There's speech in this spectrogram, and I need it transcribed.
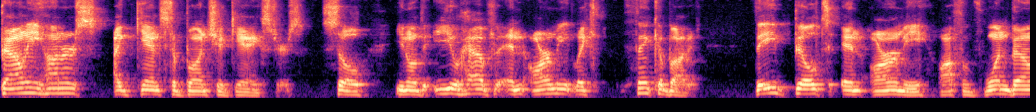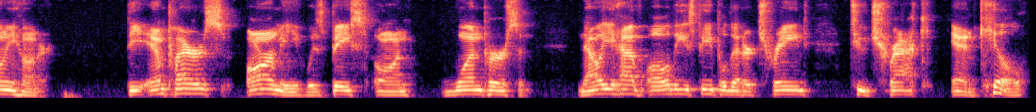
bounty hunters against a bunch of gangsters. So, you know, you have an army, like, think about it. They built an army off of one bounty hunter. The Empire's army was based on one person. Now you have all these people that are trained to track and kill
